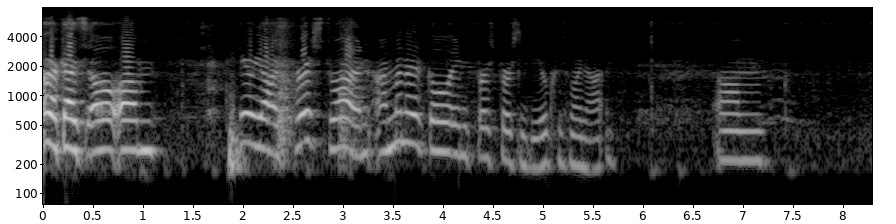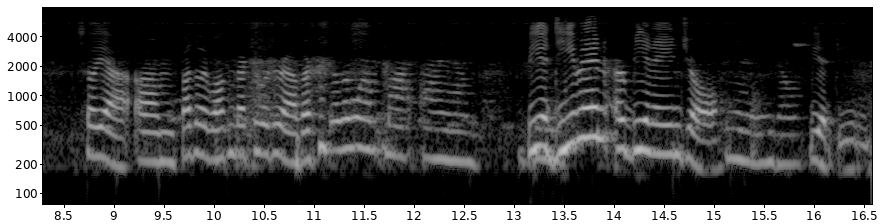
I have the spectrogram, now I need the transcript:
Alright guys, so um here we are, first one. I'm gonna go in first person view, cause why not? Um so yeah, um by the way, welcome back to Would You Rather. Then where my, I am Be a demon or be an angel? being an angel. Be a demon.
